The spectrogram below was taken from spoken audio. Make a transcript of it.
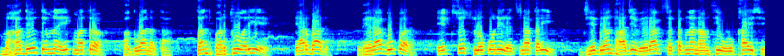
મહાદેવ તેમના એકમાત્ર ભગવાન હતા. સંત ભર્થુહરિએ ત્યારબાદ વૈરાગ ઉપર એકસો શ્લોકોની રચના કરી જે ગ્રંથ આજે વૈરાગ શતકના નામથી ઓળખાય છે,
